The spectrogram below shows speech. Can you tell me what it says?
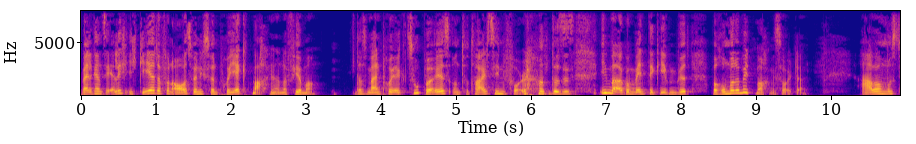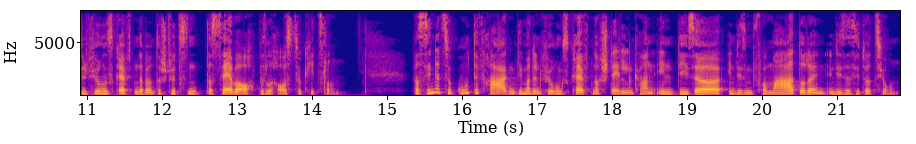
Weil ganz ehrlich, ich gehe ja davon aus, wenn ich so ein Projekt mache in einer Firma, dass mein Projekt super ist und total sinnvoll und dass es immer Argumente geben wird, warum man da mitmachen sollte. Aber man muss den Führungskräften dabei unterstützen, das selber auch ein bisschen rauszukitzeln. Was sind jetzt so gute Fragen, die man den Führungskräften noch stellen kann in dieser, in diesem Format oder in, in dieser Situation?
